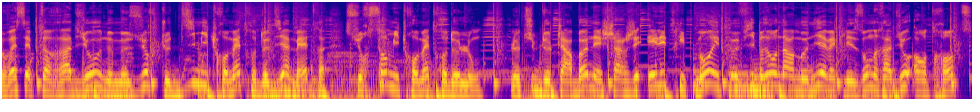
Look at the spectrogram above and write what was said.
récepteur radio ne mesure que 10 micromètres de diamètre sur 100 micromètres de long. Le tube de carbone est chargé électriquement et peut vibrer en harmonie avec les ondes radio entrantes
